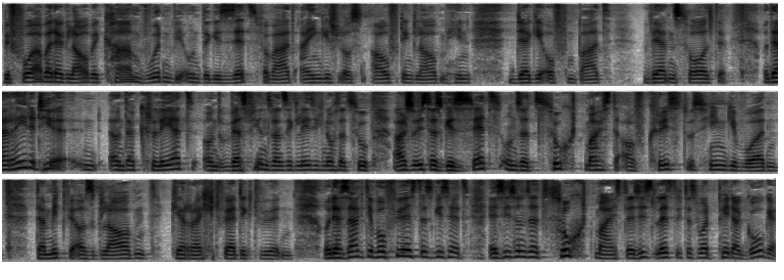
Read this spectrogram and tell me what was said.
Bevor aber der Glaube kam, wurden wir unter Gesetz verwahrt, eingeschlossen auf den Glauben hin, der geoffenbart werden sollte. Und er redet hier und erklärt, und Vers 24 lese ich noch dazu, also ist das Gesetz unser Zuchtmeister auf Christus hingeworden, damit wir aus Glauben gerechtfertigt würden. Und er sagte, wofür ist das Gesetz? Es ist unser Zuchtmeister, es ist letztlich das Wort Pädagoge,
